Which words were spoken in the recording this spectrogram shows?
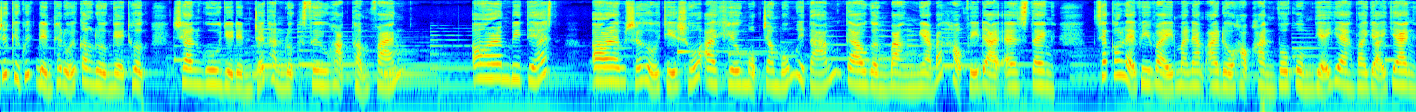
Trước khi quyết định theo đuổi con đường nghệ thuật, Chan Gu dự định trở thành luật sư hoặc thẩm phán. RMBTS RM sở hữu chỉ số IQ 148, cao gần bằng nhà bác học vĩ đại Einstein. Chắc có lẽ vì vậy mà nam idol học hành vô cùng dễ dàng và giỏi giang.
